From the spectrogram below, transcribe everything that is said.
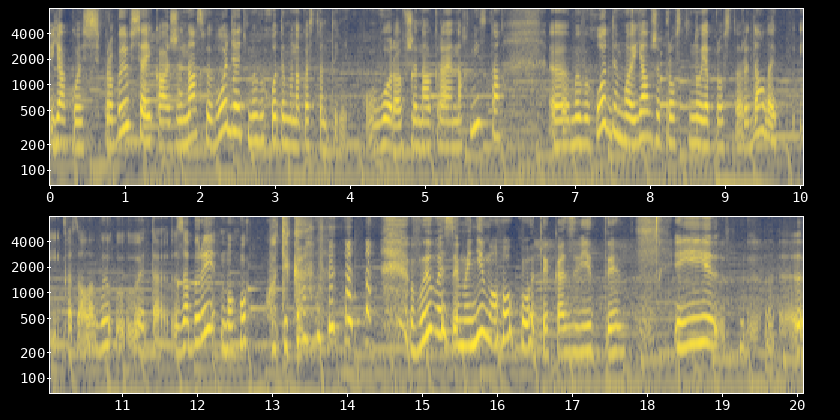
якось пробився і каже: нас виводять, ми виходимо на Костянтинівку. Ворог вже на окраїнах міста. Ми виходимо, і я вже просто, ну я просто ридала і, казала: ви це, забери мого котика. Вивези мені мого котика звідти. І е,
